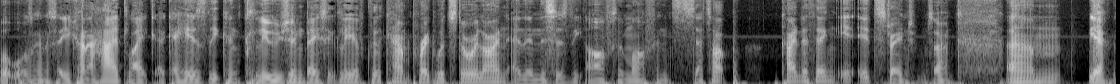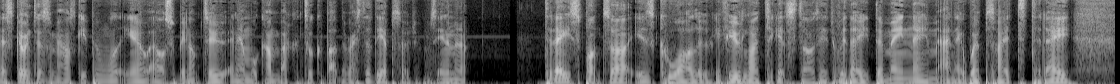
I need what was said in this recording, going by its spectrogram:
what, was I going to say? You kind of had like, okay, here's the conclusion basically of the Camp Redwood storyline, and then this is the aftermath and setup kind of thing. It, it's strange. So, um, yeah, let's go into some housekeeping. What you know what else we've been up to, and then we'll come back and talk about the rest of the episode. See you in a minute. Today's sponsor is Kualu. If you'd like to get started with a domain name and a website today,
